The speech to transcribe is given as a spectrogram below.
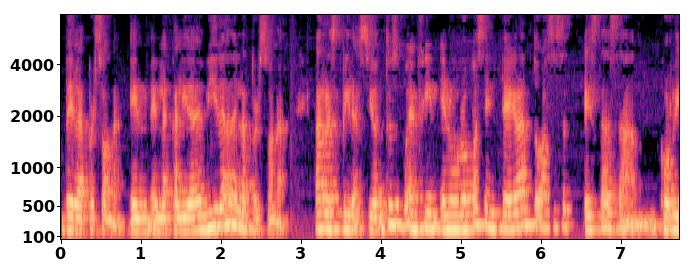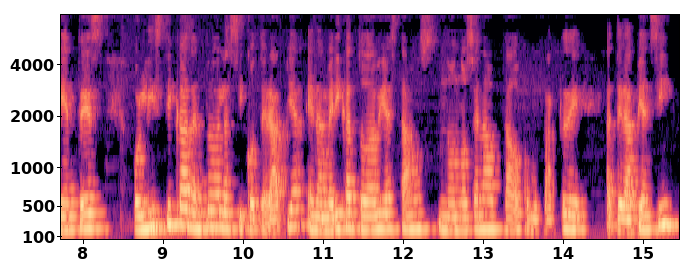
de la persona, en, la calidad de vida de la persona, la respiración. Entonces, en fin, en Europa se integran todas estas corrientes holísticas dentro de la psicoterapia. En América todavía estamos, no, no se han adoptado como parte de la terapia en sí.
